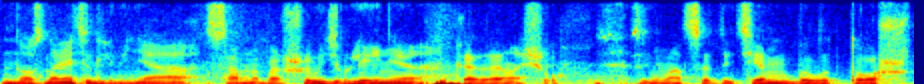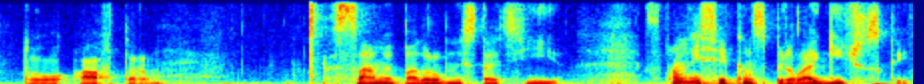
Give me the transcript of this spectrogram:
Но, знаете, для меня самое большое удивление, когда я начал заниматься этой темой, было то, что автором самой подробной статьи, вполне себе конспирологической,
